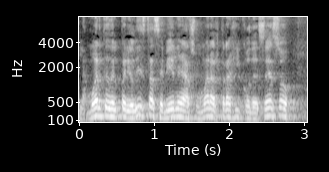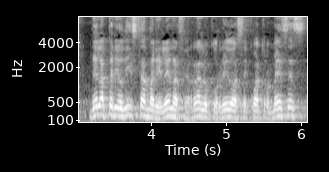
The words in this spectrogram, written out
La muerte del periodista se viene a sumar al trágico deceso de la periodista Marielena Ferral ocurrido hace cuatro meses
